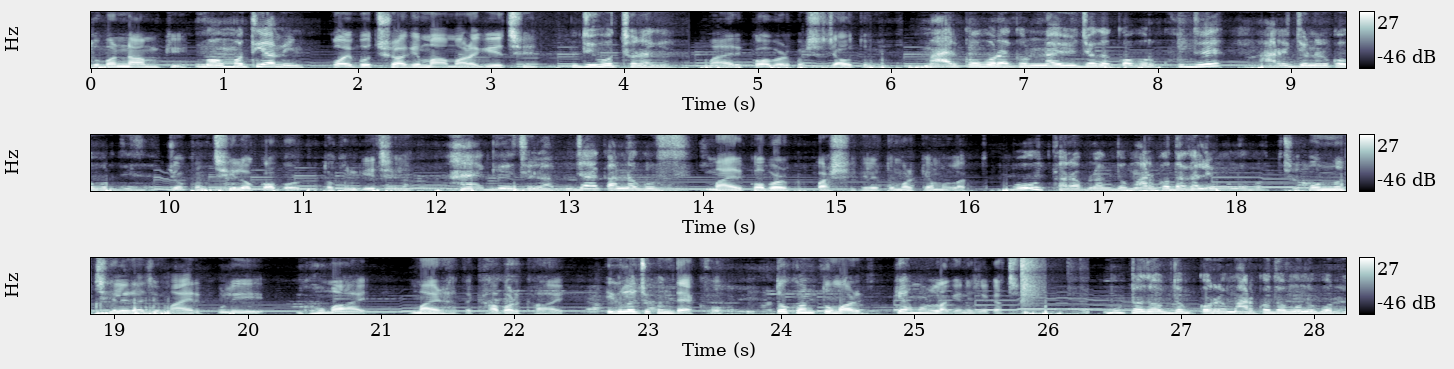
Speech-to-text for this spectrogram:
তোমার নাম কি? মোহাম্মদ ইয়ামিন। কয় বছর আগে মা মারা গিয়েছে? দুই বছর আগে। মায়ের কবর পাশে যাও তুমি। মায়ের কবর এখন নাই ওই জায়গায় কবর খুঁজে আরেকজনের কবর দিছে। যখন ছিল কবর তখন গিয়েছিলাম। হ্যাঁ গিয়েছিলাম যা কান্না করছি। মায়ের কবর পাশে গেলে তোমার কেমন লাগতো? বহুত খারাপ লাগতো মার কথা খালি মনে পড়তো অন্য ছেলেরা যে মায়ের কুলে ঘুমায় মায়ের হাতে খাবার খায় এগুলো যখন দেখো তখন তোমার কেমন লাগে নিজের কাছে? বুকটা ধপধপ করে মার কথা মনে পড়ে।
